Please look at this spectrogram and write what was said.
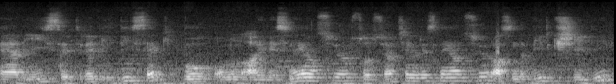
eğer iyi hissettirebildiysek bu onun ailesine yansıyor, sosyal çevresine yansıyor. Aslında bir kişiyi değil,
